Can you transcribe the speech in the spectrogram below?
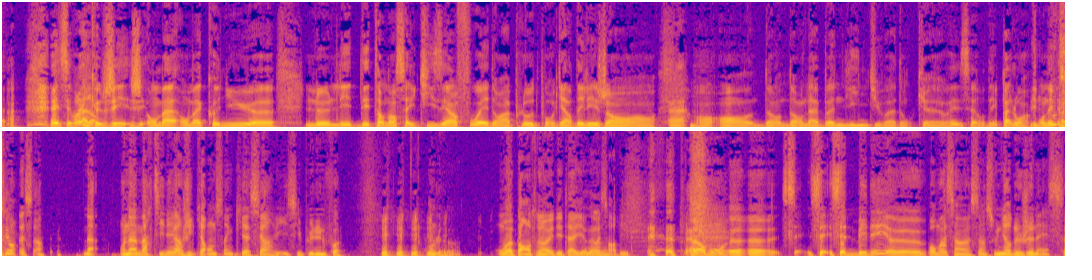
Et c'est vrai Alors- que j'ai, j'ai- on m'a, on m'a connu euh, le, les, des tendances à utiliser un fouet dans Upload pour garder les gens en, en, en- dans, dans la bonne ligne, tu vois. Donc, euh, ouais, ça, on n'est pas loin. Mais On est pas loin. on a ça. On a, on a Martinet RJ45 qui a servi ici plus d'une fois. on, le, on va pas rentrer dans les détails Non. après sordide. Alors bon, euh, cette BD, euh, pour moi, c'est un, souvenir de jeunesse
